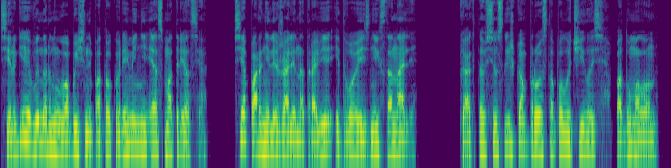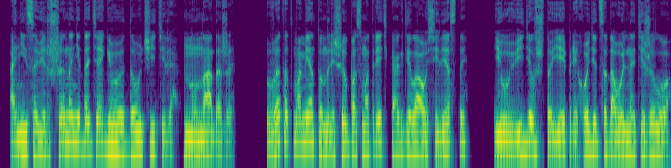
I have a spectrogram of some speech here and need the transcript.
Сергей вынырнул в обычный поток времени и осмотрелся. Все парни лежали на траве, и двое из них стонали. «Как-то все слишком просто получилось», – подумал он. «Они совершенно не дотягивают до учителя, ну надо же». В этот момент он решил посмотреть, как дела у Селесты, и увидел, что ей приходится довольно тяжело.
